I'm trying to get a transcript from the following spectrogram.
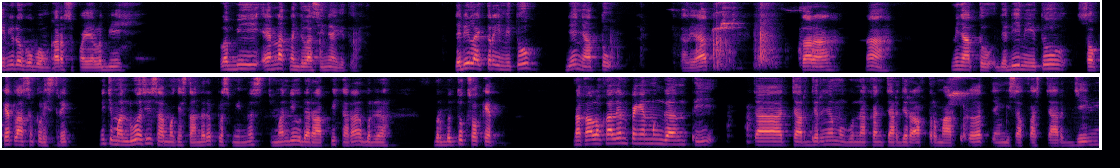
ini udah gue bongkar supaya lebih lebih enak ngejelasinnya gitu. Jadi lighter ini tuh dia nyatu. Kita lihat. Tara. Nah, ini nyatu. Jadi ini itu soket langsung ke listrik. Ini cuma dua sih sama kayak standarnya plus minus. Cuman dia udah rapi karena ber berbentuk soket. Nah kalau kalian pengen mengganti chargernya menggunakan charger aftermarket yang bisa fast charging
